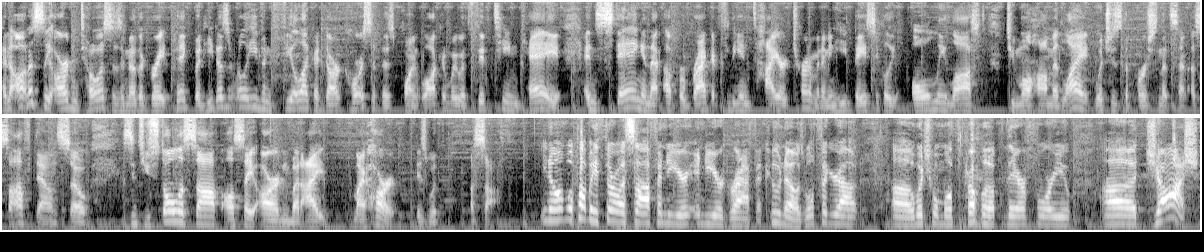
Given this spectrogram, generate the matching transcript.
And honestly, Arden Toas is another great pick, but he doesn't really even feel like a dark horse at this point, walking away with 15K and staying in that upper bracket for the entire tournament. I mean, he basically only lost to Mohamed Light which is the person that sent Asaf down. So since you stole Asaf, I'll say Arden, but I my heart is with Asaf. You know, we'll probably throw Asaf into your into your graphic. Who knows? We'll figure out uh, which one we'll throw up there for you. Uh, Josh,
